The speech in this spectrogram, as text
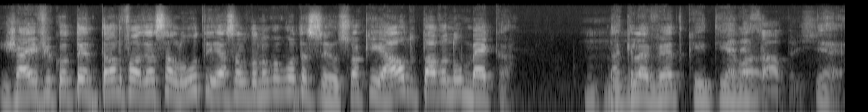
E Jair ficou tentando fazer essa luta e essa luta nunca aconteceu. Só que Aldo tava no Meca, naquele evento que tinha lá. É.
